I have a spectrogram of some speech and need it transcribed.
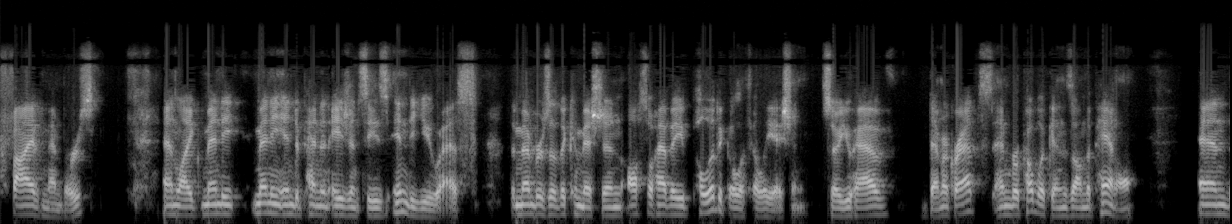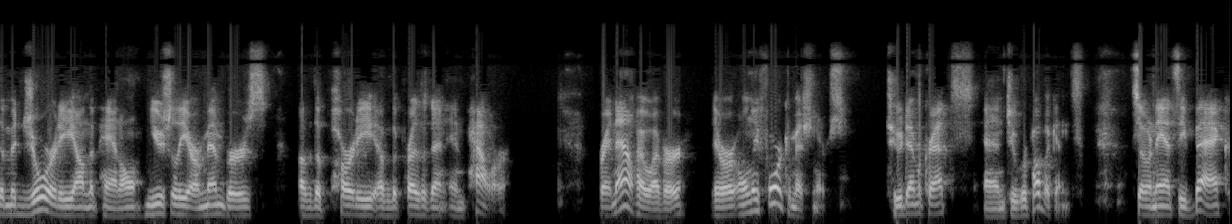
five members. And like many, many independent agencies in the US, the members of the commission also have a political affiliation. So you have Democrats and Republicans on the panel. And the majority on the panel usually are members of the party of the president in power. Right now, however, there are only four commissioners, two Democrats and two Republicans. So Nancy Beck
